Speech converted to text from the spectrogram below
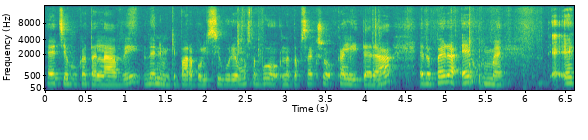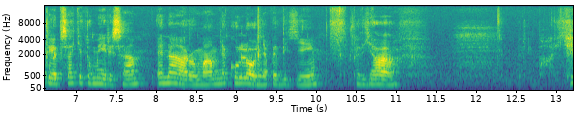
Έτσι έχω καταλάβει. Δεν είμαι και πάρα πολύ σίγουρη, όμως θα μπορώ να τα ψάξω καλύτερα. Εδώ πέρα έχουμε έκλεψα και το μύρισα. Ένα άρωμα, μια κολόνια παιδική. Παιδιά, δεν υπάρχει.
